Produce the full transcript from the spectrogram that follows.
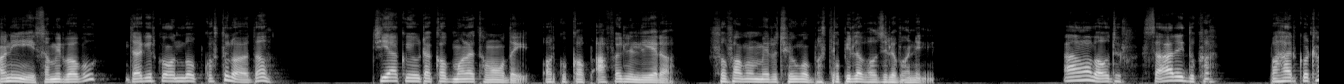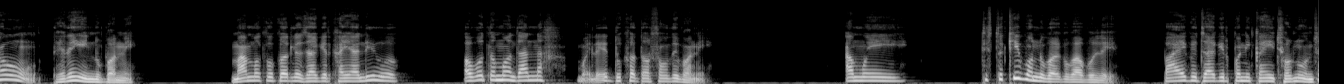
अनि समीर बाबु जागिरको अनुभव कस्तो रह्यो त? चियाको एउटा कप मलाई थमाउँदै अर्को कप आफैले लिएर सोफामा मेरो छेउमा बस्दै कोपिला भाउजूले भनिन् आ भाउजू साह्रै दुःख। पहाडको ठाउँ धेरै हिँड्नुपर्ने। मामाको करले जागिर खाइहाल्यो। अब त म जान्न मैले दुःख दर्शाउँदै भने। आमै त्यस्तो के भन्नुभएको बाबुले? पाएको जागिर पनि कहीँ छोड्नुहुन्छ?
